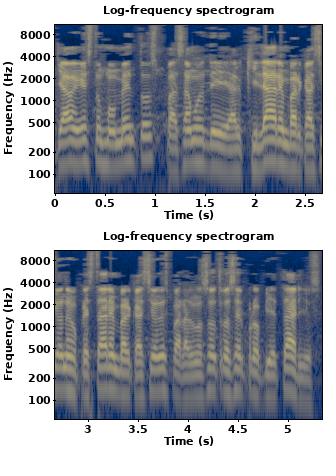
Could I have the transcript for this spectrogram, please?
ya en estos momentos pasamos de alquilar embarcaciones o prestar embarcaciones para nosotros ser propietarios.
